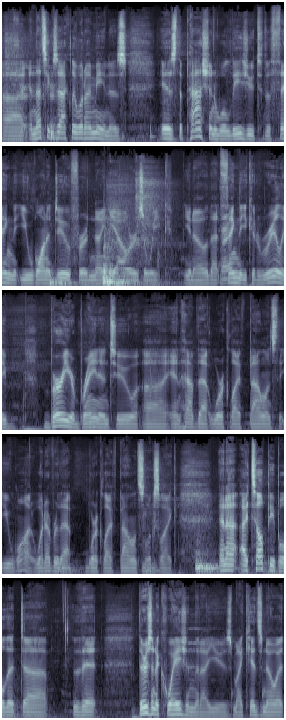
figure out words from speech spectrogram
uh, Sure, and that's sure. exactly what I mean. Is is the passion will lead you to the thing that you want to do for 90 hours a week. You know, that Right. thing that you could really bury your brain into uh, and have that work-life balance that you want, whatever that work-life balance Mm-hmm. looks like. And I, I tell people that uh, that there's an equation that I use. My kids know it.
